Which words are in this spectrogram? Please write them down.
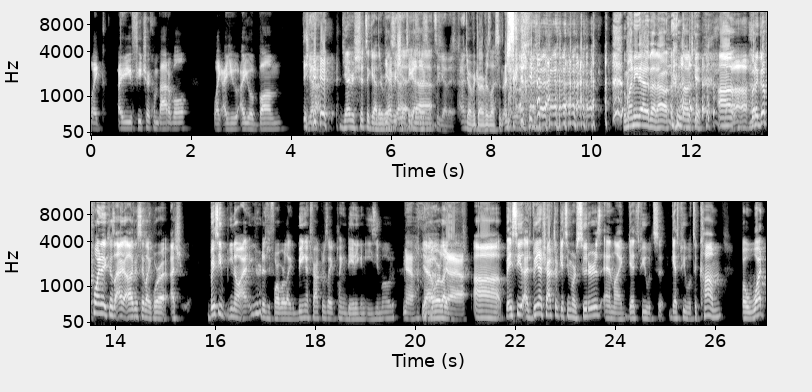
like, are you future compatible? Like, are you are you a bum? Yeah. Do you have your shit together. You have your shit Yeah, together. yeah. Get together. And, Do you have a driver's license? I'm just we might need to edit that out. no, I'm just kidding. Um, Uh. but a good point is because I, I like to say like we're act- basically you know I, you heard this before. Where like being attractive is like playing dating in easy mode. yeah, Yeah, we're like- yeah, Uh, basically, as being attractive gets you more suitors and like gets people to gets people to come. But what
